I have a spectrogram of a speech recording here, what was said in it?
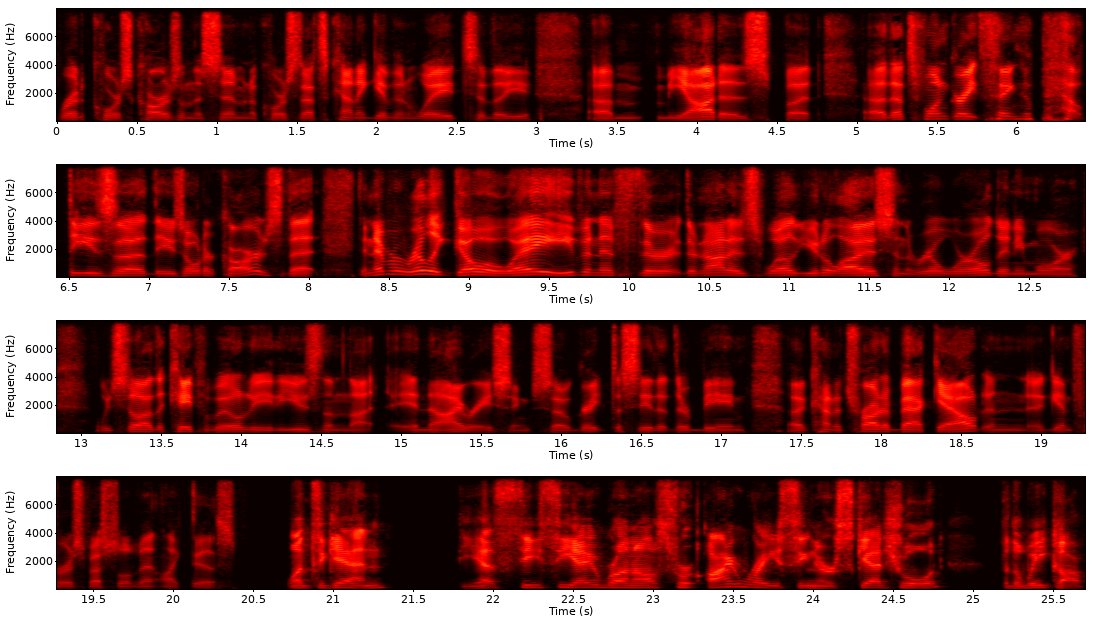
road course cars on the sim. And of course, that's kind of given way to the um, Miatas. But uh, that's one great thing about these uh, these older cars that they never really go away, even if they're they're not as well utilized in the real world anymore. We still have the capability to use them in iRacing. So great to see that they're being uh, kind of trotted back out. And again, for a special event like this. Once again, the SCCA runoffs for iRacing are scheduled for the week of,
